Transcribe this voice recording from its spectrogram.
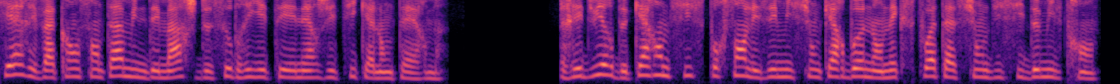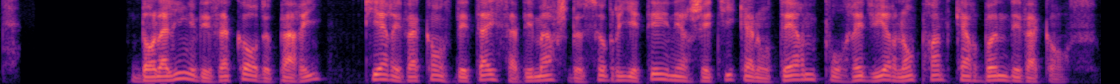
Pierre et Vacances entament une démarche de sobriété énergétique à long terme. Réduire de 46% les émissions carbone en exploitation d'ici 2030. Dans la ligne des accords de Paris, Pierre et Vacances détaille sa démarche de sobriété énergétique à long terme pour réduire l'empreinte carbone des vacances.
